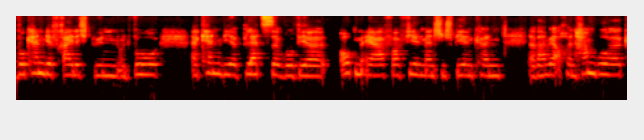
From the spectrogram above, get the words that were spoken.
wo kennen wir Freilichtbühnen und wo erkennen wir Plätze, wo wir Open Air vor vielen Menschen spielen können. Da waren wir auch in Hamburg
